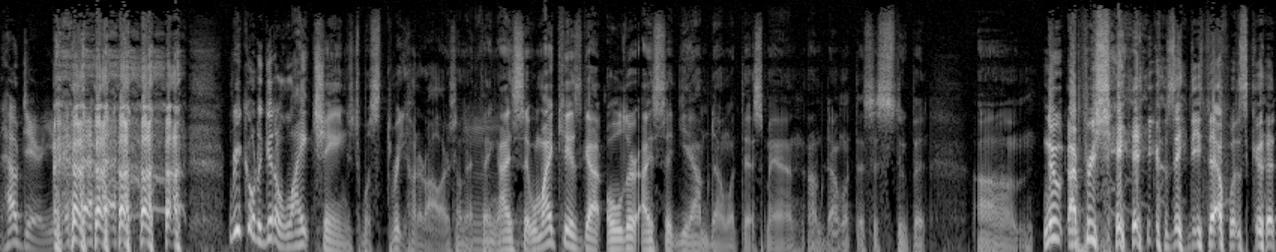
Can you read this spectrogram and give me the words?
how dare you? Rico to get a light changed was three hundred dollars on that thing. I said when my kids got older, I said, "Yeah, I'm done with this, man. I'm done with this. It's stupid." Um, Newt, I appreciate it. He goes, "AD, that was good.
